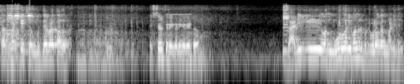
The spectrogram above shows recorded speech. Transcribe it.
ಸರ್ ಮಡಿಕೇಶ್ವರ ಮುದ್ದೆ ತಾಲೂಕು. ಎಷ್ಟು ಹೇಳ್ತೀರಿ ಗಾಡಿಗೆ ರೇಟು? ಗಾಡಿಗೆ ಒಂದು ಮೂರುವರೆ ಬಂದ್ರೆ ಬಿಟ್ಬಿಡೋಕಂತ ಮಾಡಿದ್ದೀನಿ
